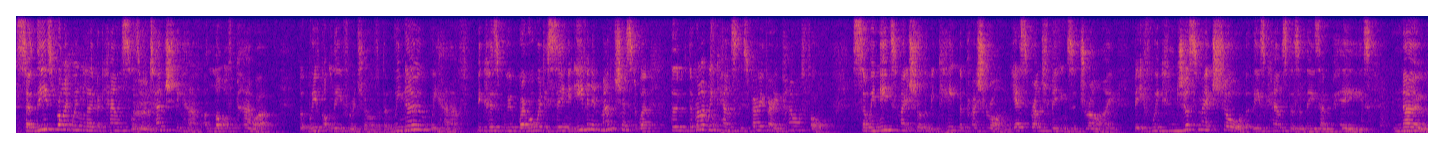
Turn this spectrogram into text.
So these right-wing Labour councils potentially have a lot of power, but we've got leverage over them. We know we have, because we, we're already seeing it. Even in Manchester, where the, the right-wing council is very, very powerful. So we need to make sure that we keep the pressure on. Yes, branch meetings are dry, but if we can just make sure that these councillors and these MPs know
